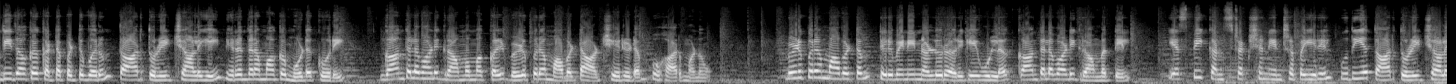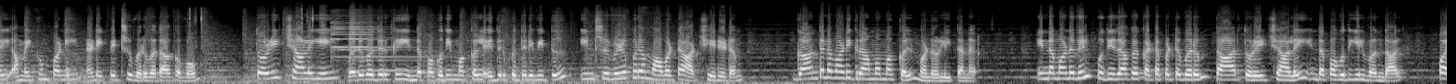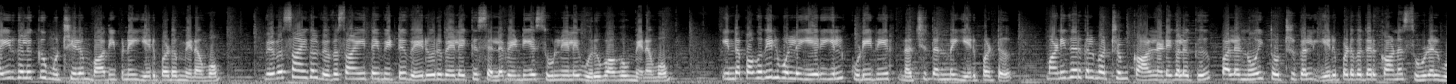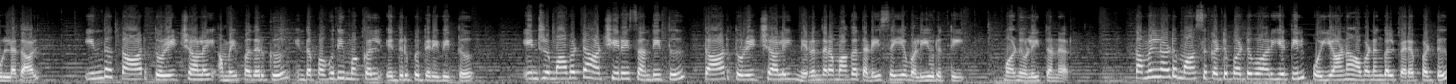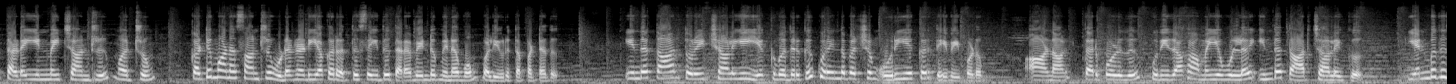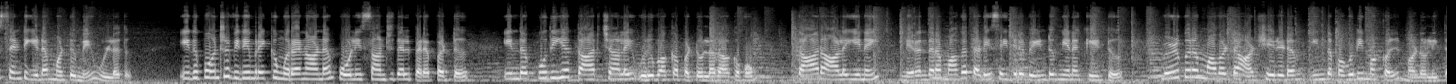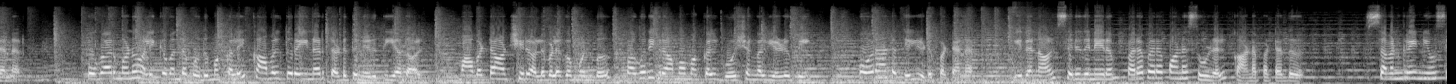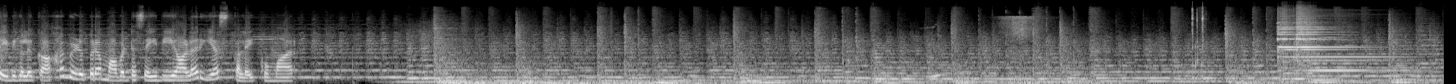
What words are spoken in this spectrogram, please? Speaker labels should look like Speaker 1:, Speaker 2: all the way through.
Speaker 1: புதிதாக கட்டப்பட்டு வரும் தார் தொழிற்சாலையை நிரந்தரமாக மூடக்கோரி காந்தலவாடி கிராம மக்கள் விழுப்புரம் மாவட்ட ஆட்சியரிடம் புகார் மனு. விழுப்புரம் மாவட்டம் திருவேணிநல்லூர் அருகே உள்ள காந்தலவாடி கிராமத்தில் எஸ்பி கன்ஸ்ட்ரக்ஷன் என்ற பெயரில் புதிய தார் தொழிற்சாலை அமைக்கும் பணி நடைபெற்று வருவதாகவும் தொழிற்சாலையை வருவதற்கு இந்த பகுதி மக்கள் எதிர்ப்பு தெரிவித்து இன்று விழுப்புரம் மாவட்ட ஆட்சியரிடம் காந்தலவாடி கிராம மக்கள் மனு அளித்தனர். இந்த மனுவில் புதிதாக கட்டப்பட்டு வரும் தார் தொழிற்சாலை இந்த பகுதியில் வந்தால் பயிர்களுக்கு முற்றிலும் பாதிப்பினை ஏற்படும் எனவும் விவசாயிகள் விவசாயத்தை விட்டு வேறொரு வேலைக்கு செல்ல வேண்டிய சூழ்நிலை உருவாகும் எனவும் இந்த பகுதியில் உள்ள ஏரியில் குடிநீர் நச்சுத்தன்மை ஏற்பட்டு மனிதர்கள் மற்றும் கால்நடைகளுக்கு பல நோய் தொற்றுகள் ஏற்படுவதற்கான சூழல் உள்ளதால் இந்த தார் தொழிற்சாலை அமைப்பதற்கு இந்த பகுதி மக்கள் எதிர்ப்பு தெரிவித்து இன்று மாவட்ட ஆட்சியரை சந்தித்து தார் தொழிற்சாலை நிரந்தரமாக தடை செய்ய வலியுறுத்தி மனு அளித்தனர். தமிழ்நாடு மாசு கட்டுப்பாட்டு வாரியத்தில் பொய்யான ஆவணங்கள் பெறப்பட்டு தடையின்மை சான்று மற்றும் கட்டுமான சான்று உடனடியாக ரத்து செய்து தர வேண்டும் எனவும் வலியுறுத்தப்பட்டது. இந்த தார் தொழிற்சாலையை இயக்குவதற்கு குறைந்தபட்சம் ஒரு ஏக்கர் தேவைப்படும். ஆனால் தற்பொழுது புதிதாக அமையவுள்ள இந்த தார் சாலைக்கு எண்பது சென்ட் இடம் மட்டுமே உள்ளது. இதுபோன்ற விதிமுறைக்கு முரணான போலி சான்றிதழ் பெறப்பட்டு இந்த புதிய தார் சாலை உருவாக்கப்பட்டுள்ளதாகவும் தார் ஆலையினை நிரந்தரமாக தடை செய்திட வேண்டும் என கேட்டு விழுப்புரம் மாவட்ட ஆட்சியரிடம் இந்த பகுதி மக்கள் மனு அளித்தனர் புகார் மனு அளிக்க வந்த பொதுமக்களை காவல்துறையினர் தடுத்து நிறுத்தியதால் மாவட்ட ஆட்சியர் அலுவலகம் முன்பு பகுதி கிராம மக்கள் கோஷங்கள் எழுப்பி போராட்டத்தில் ஈடுபட்டனர். இதனால் சிறிது நேரம் பரபரப்பான சூழல் காணப்பட்டது. செவன் கிரீன் நியூஸ் செய்திகளுக்காக விழுப்புரம் மாவட்ட செய்தியாளர் எஸ். கலைக்குமார்.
